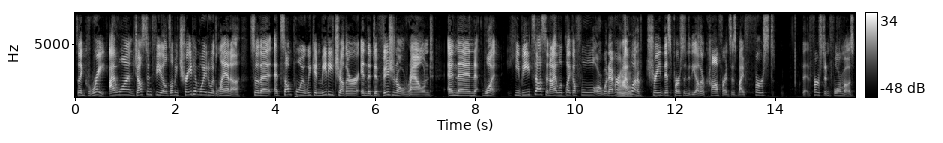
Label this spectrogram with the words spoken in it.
It's like, great, I want Justin Fields. Let me trade him away to Atlanta so that at some point we can meet each other in the divisional round. And then what? He beats us and I look like a fool or whatever. I Mm. want to trade this person to the other conference is my first, first and foremost.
